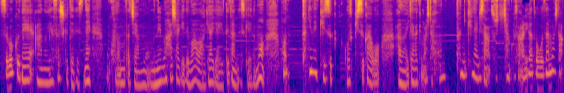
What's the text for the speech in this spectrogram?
すごくね、あの、優しくてですね、子供たちはもう胸むはしゃぎでわーわーギャーギャー言ってたんですけれども、本当にね、気づお気遣いを、あの、いただきました。本当にきなりさん、そしてちゃんこさんありがとうございました。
